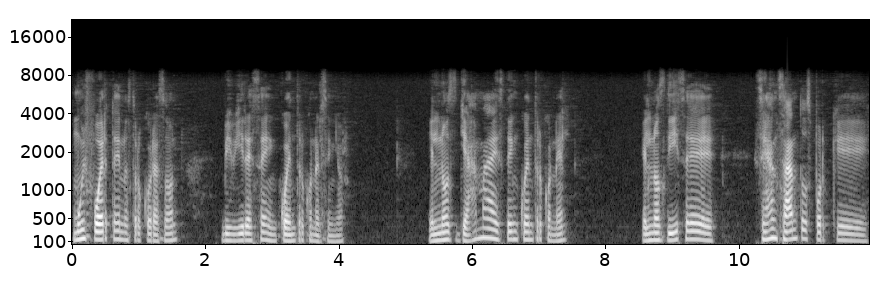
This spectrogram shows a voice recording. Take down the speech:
muy fuerte en nuestro corazón, vivir ese encuentro con el Señor. Él nos llama a este encuentro con Él. Él nos dice sean santos porque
